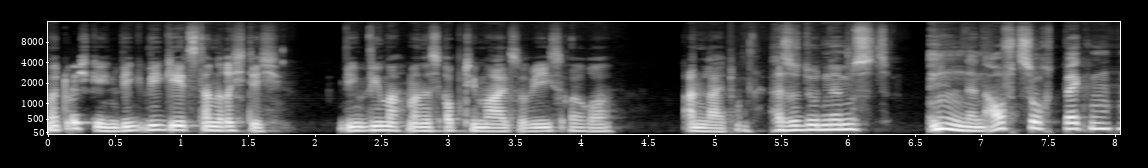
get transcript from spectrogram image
mal durchgehen. Wie, wie geht's dann richtig? Wie, wie macht man es optimal? So wie ist eure Anleitung? Also du nimmst ein Aufzuchtbecken,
